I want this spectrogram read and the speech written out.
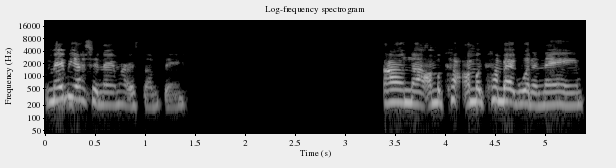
Maybe I should name her something. I don't know. I'm gonna I'm gonna come back with a name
